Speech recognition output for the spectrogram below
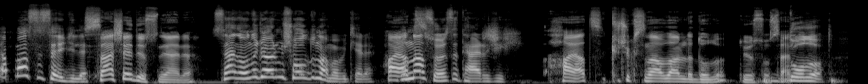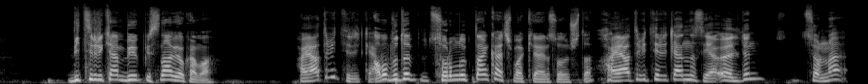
Yapmazsın sevgili. Sen şey diyorsun yani. Sen onu görmüş oldun ama bir kere. Hayat- Bundan sonrası tercih. Hayat küçük sınavlarla dolu diyorsun sen. Dolu. Bitirirken büyük bir sınav yok ama. Hayatı bitirirken. Ama bu da sorumluluktan kaçmak yani sonuçta. Hayatı bitirirken nasıl ya? Öldün sonra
